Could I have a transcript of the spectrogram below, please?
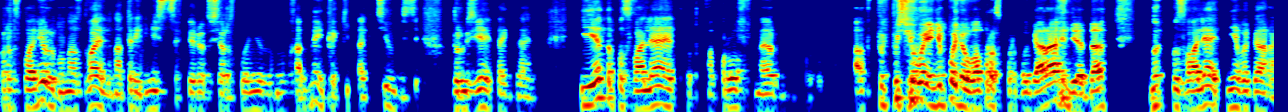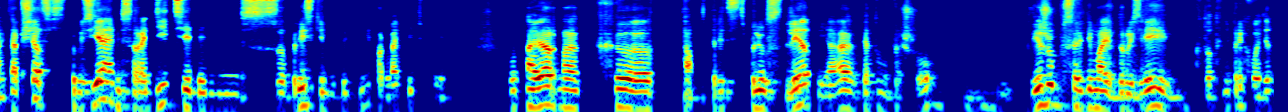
распланированы у нас два или на три месяца вперед, все распланированы выходные, какие-то активности, друзья и так далее. И это позволяет, вот вопрос, наверное, почему я не понял вопрос про выгорание, да, но позволяет не выгорать, общаться с друзьями, с родителями, с близкими людьми, проводить время. Вот, наверное, к там, 30 плюс лет я к этому пришел. Вижу среди моих друзей, кто-то не приходит.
